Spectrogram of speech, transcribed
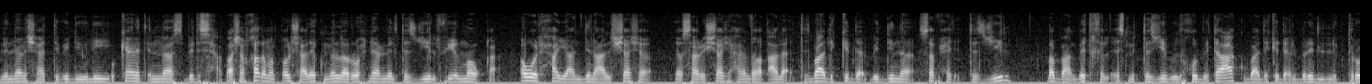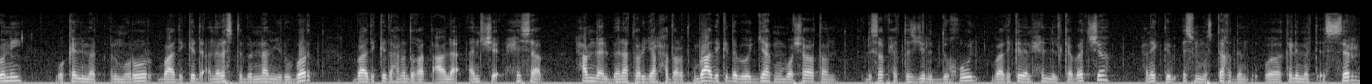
لأن أنا شاهدت فيديو لي وكانت الناس بتسحب. عشان خاطر ما نطولش عليكم يلا نروح نعمل تسجيل في الموقع. أول حاجة عندنا على الشاشة يسار الشاشة هنضغط على بعد كده بيدينا صفحة التسجيل. طبعا بيدخل اسم التسجيل بالدخول بتاعك وبعد كده البريد الإلكتروني وكلمة المرور بعد كده أنا لست برنامج روبورت بعد كده هنضغط على أنشئ حساب. حمل البيانات وارجع لحضراتكم وبعد كده بيوجهك مباشرة لصفحة تسجيل الدخول وبعد كده نحل الكباتشة. هنكتب اسم المستخدم وكلمة السر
